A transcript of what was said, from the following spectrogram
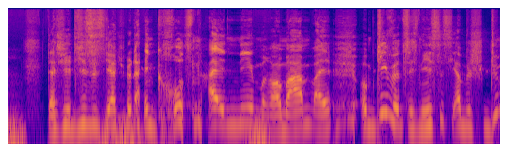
dass wir dieses Jahr schon einen großen Hallennebenraum haben, weil um die wird sich nächstes Jahr bestimmt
